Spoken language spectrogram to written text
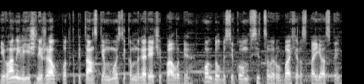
Иван Ильич лежал под капитанским мостиком на горячей палубе. Он был босиком в ситцевой рубахе с пояской.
